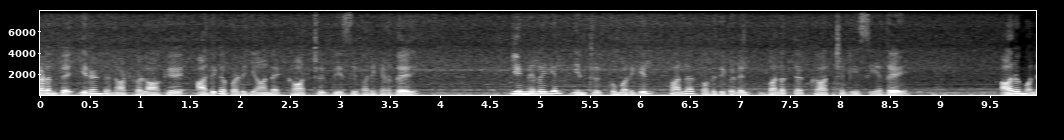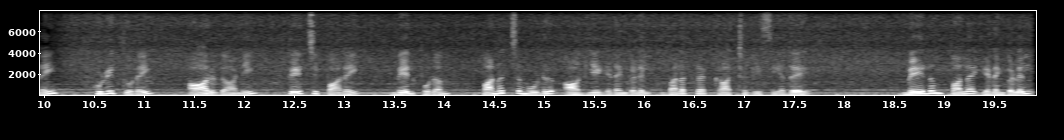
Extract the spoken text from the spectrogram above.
கடந்த இரண்டு நாட்களாக அதிகப்படியான காற்று வீசி வருகிறது. இந்நிலையில் இன்று குமரியில் பல பகுதிகளில் பலத்த காற்று வீசியது. அருமனை குழித்துறை ஆறுகாணி பேச்சிப்பாறை மேல்புறம் பனச்சமூடு ஆகிய இடங்களில் பலத்த காற்று வீசியது. மேலும் பல இடங்களில்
